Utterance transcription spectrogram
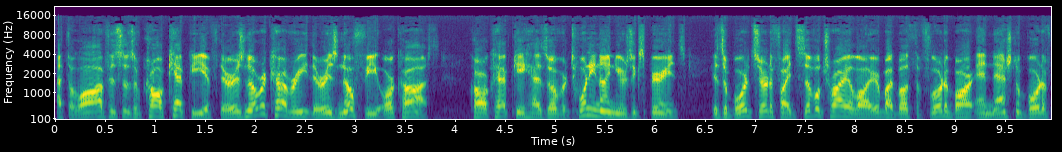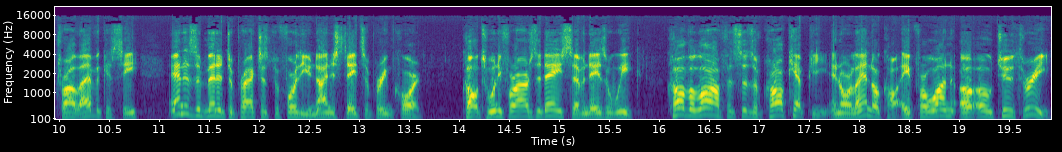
At the law offices of Carl Kepke, if there is no recovery, there is no fee or cost. Carl Kepke has over 29 years experience, is a board-certified civil trial lawyer by both the Florida Bar and National Board of Trial Advocacy, and is admitted to practice before the United States Supreme Court. Call 24 hours a day, 7 days a week. Call the law offices of Carl Kepke. In Orlando, call 841-0023.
